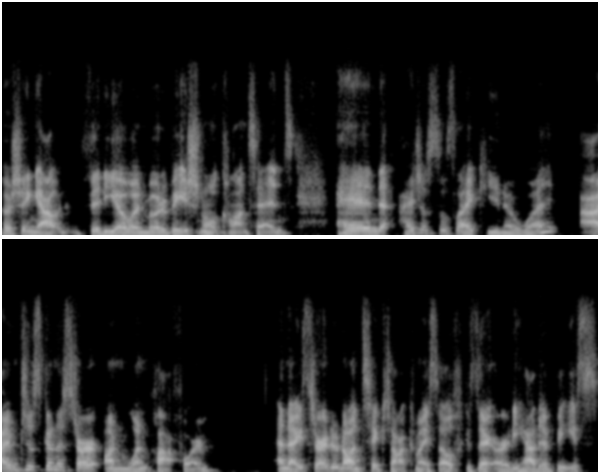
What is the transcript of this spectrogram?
pushing out video and motivational content and I just was like, you know what? I'm just going to start on one platform. And I started on TikTok myself because I already had a base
